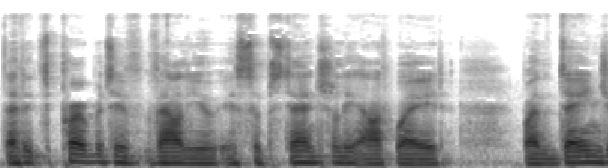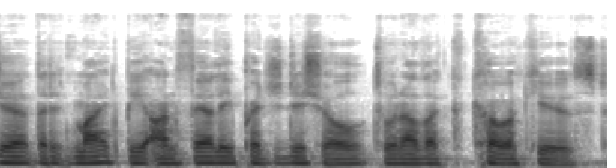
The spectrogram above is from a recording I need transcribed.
that its probative value is substantially outweighed by the danger that it might be unfairly prejudicial to another co accused.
